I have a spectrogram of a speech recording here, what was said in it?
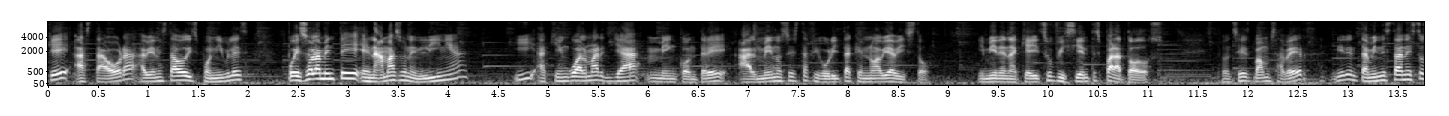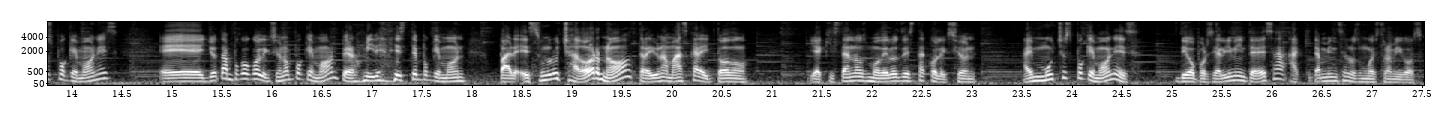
que hasta ahora habían estado disponibles pues solamente en Amazon en línea. Y aquí en Walmart ya me encontré al menos esta figurita que no había visto. Y miren, aquí hay suficientes para todos. Entonces vamos a ver. Miren, también están estos Pokémones. Eh, yo tampoco colecciono Pokémon, pero miren, este Pokémon es un luchador, ¿no? Trae una máscara y todo. Y aquí están los modelos de esta colección. Hay muchos Pokémones. Digo, por si a alguien le interesa, aquí también se los muestro, amigos.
